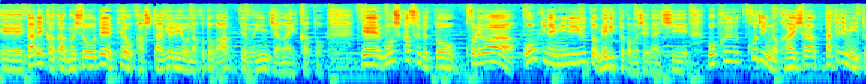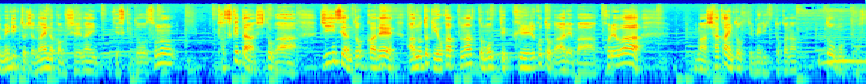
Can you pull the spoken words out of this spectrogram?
えー誰かが無償で手を貸してあげるようなことがあってもいいんじゃないかと。で、もしかすると、これは大きな意味で言うとメリットかもしれないし、僕個人の会社だけで見るとメリットじゃないのかもしれないんですけど、その助けた人が人生のどっかであの時良かったなと思ってくれることがあれば、これはまあ社会にとってメリットかなと思ってます。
